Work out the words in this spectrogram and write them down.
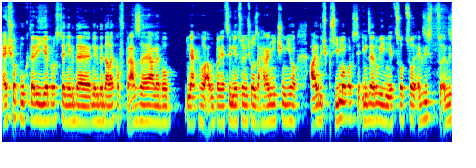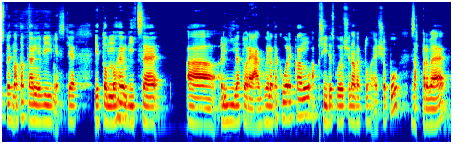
e-shopu, který je prostě někde, někde daleko v Praze, anebo nějakého a úplně něco, něčeho zahraničního, ale když přímo prostě inzerují něco, co, exist, co existuje hmatatelně v jejich městě, je to mnohem více a lidí na to reaguje, na takovou reklamu a přijde skutečně na web toho e-shopu, za prvé.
